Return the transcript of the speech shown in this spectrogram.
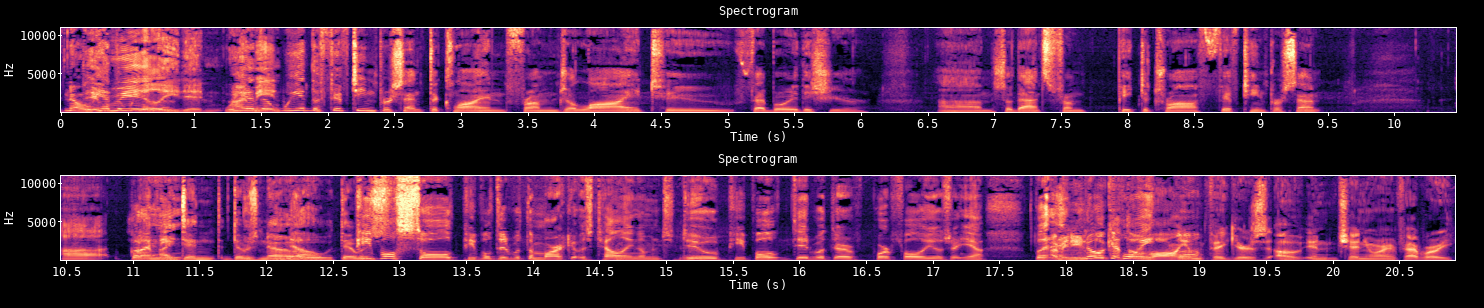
No, they we had the- we had really the- didn't. We I had mean, the, we had the fifteen percent decline from July to February this year. Um, so that's from peak to trough, fifteen percent. Uh, But I mean, I didn't. There was no. There was, people sold. People did what the market was telling them to do. People did what their portfolios. were- You know, but I mean, you no look at the volume well, figures of in January and February.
